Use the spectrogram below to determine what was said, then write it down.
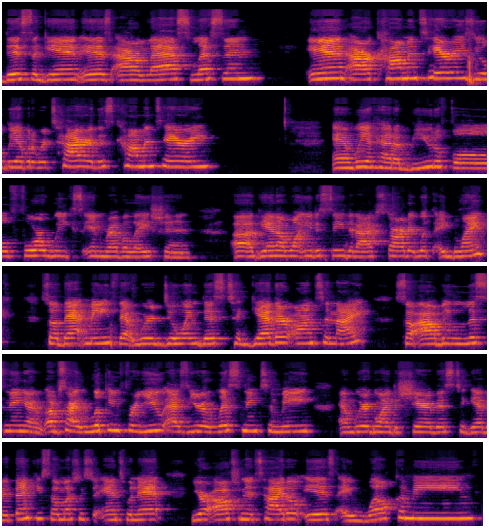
This again is our last lesson in our commentaries. You'll be able to retire this commentary. And we have had a beautiful four weeks in Revelation. Uh, again, I want you to see that I've started with a blank. So that means that we're doing this together on tonight. So I'll be listening, and I'm sorry, looking for you as you're listening to me, and we're going to share this together. Thank you so much, Mr. Antoinette. Your alternate title is A Welcoming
